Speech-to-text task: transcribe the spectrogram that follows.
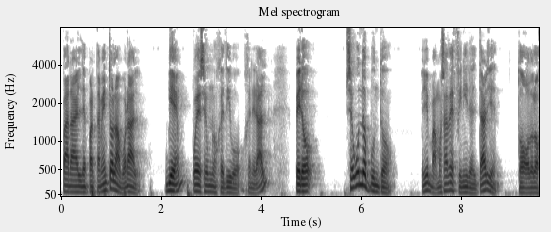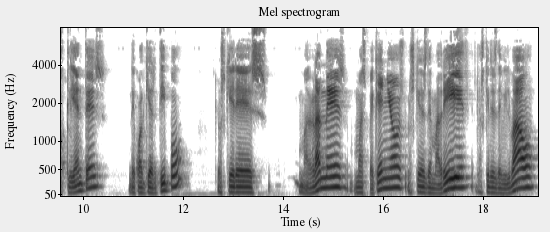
para el departamento laboral. Bien, puede ser un objetivo general, pero segundo punto, oye, vamos a definir el target. Todos los clientes de cualquier tipo, los quieres más grandes, más pequeños, los quieres de Madrid, los quieres de Bilbao.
